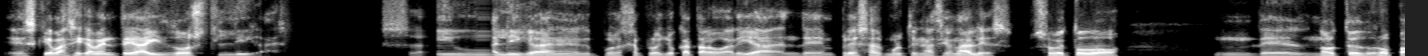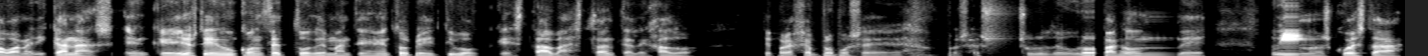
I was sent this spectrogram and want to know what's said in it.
es que básicamente hay dos ligas. Hay una liga, en el, por ejemplo, yo catalogaría de empresas multinacionales, sobre todo mm, del norte de Europa o americanas, en que ellos tienen un concepto de mantenimiento predictivo que está bastante alejado de, por ejemplo, pues, eh, pues el sur de Europa, donde nos cuesta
